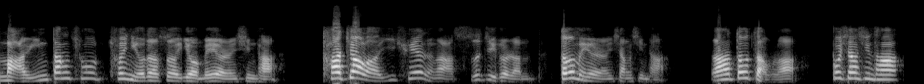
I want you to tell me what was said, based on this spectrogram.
马云当初吹牛的时候，有没有人信他？他叫了一圈人啊，十几个人都没有人相信他，然后都走了，不相信他，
